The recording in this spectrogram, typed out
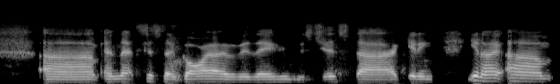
Um, and that's just a guy over there who was just uh, getting, you know, um,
